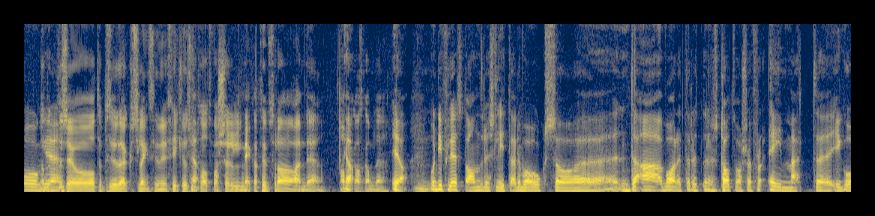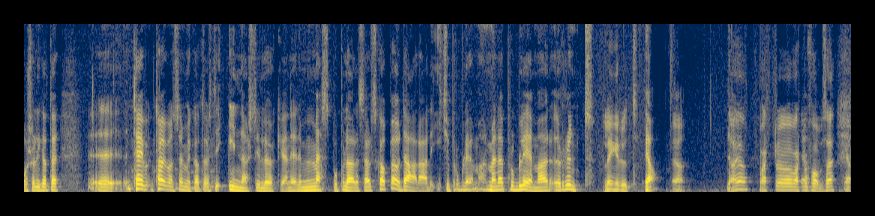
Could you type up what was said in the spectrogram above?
og, ja dette skjer jo, Det er jo ikke så lenge siden vi fikk resultatvarsel ja. negativt fra AMD. amerikansk AMD. Ja, mm. og de fleste andre sliter. Det var også eh, det var et resultatvarsel fra AMAT eh, i går. så like at det, eh, Taiwan Semiconductor er innerst i løken er det mest populære selskapet, og der er det ikke problemer. Men det er problemer rundt. Lenger ut? Ja. ja. Ja, ja. Verdt, verdt ja. å få med seg. Ja.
